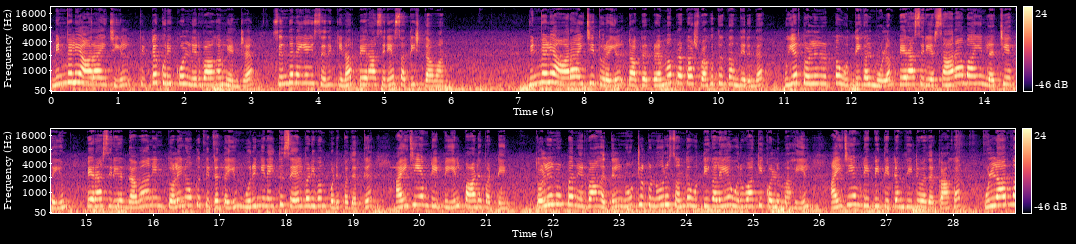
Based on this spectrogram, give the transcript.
விண்வெளி ஆராய்ச்சியில் திட்ட குறிக்கோள் நிர்வாகம் என்ற சிந்தனையை செதுக்கினார் பேராசிரியர் சதீஷ் தவான். விண்வெளி ஆராய்ச்சி துறையில் டாக்டர் பிரம்ம பிரகாஷ் வகுத்து தந்திருந்த உயர் தொழில்நுட்ப உத்திகள் மூலம் பேராசிரியர் சாராபாயின் லட்சியத்தையும் பேராசிரியர் தவானின் தொலைநோக்கு திட்டத்தையும் ஒருங்கிணைத்து செயல்வடிவம் கொடுப்பதற்கு ஐஜிஎம்டிபியில் பாடுபட்டேன். தொழில்நுட்ப நிர்வாகத்தில் நூற்றுக்கு நூறு சொந்த உத்திகளையே உருவாக்கி கொள்ளும் வகையில் ஐஜிஎம்டிபி திட்டம் தீட்டுவதற்காக உள்ளார்ந்த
